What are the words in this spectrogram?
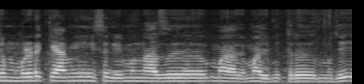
शंभर टक्के आम्ही सगळे म्हणून आज मा- माझे मित्र म्हणजे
